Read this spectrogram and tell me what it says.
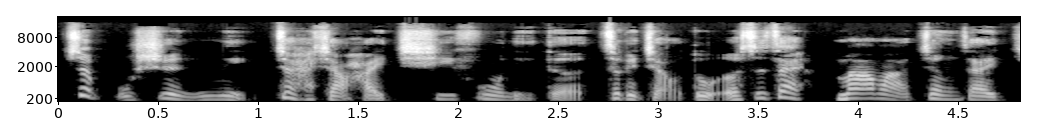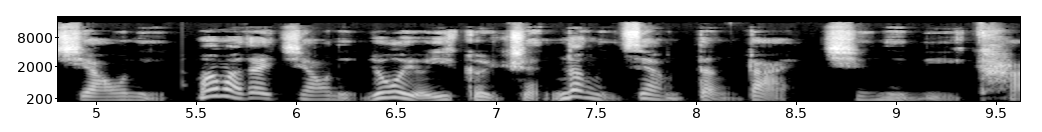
这不是你这小孩欺负你的这个角度，而是在妈妈正在教你，妈妈在教你。如果有一个人让你这样等待，请你离开，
